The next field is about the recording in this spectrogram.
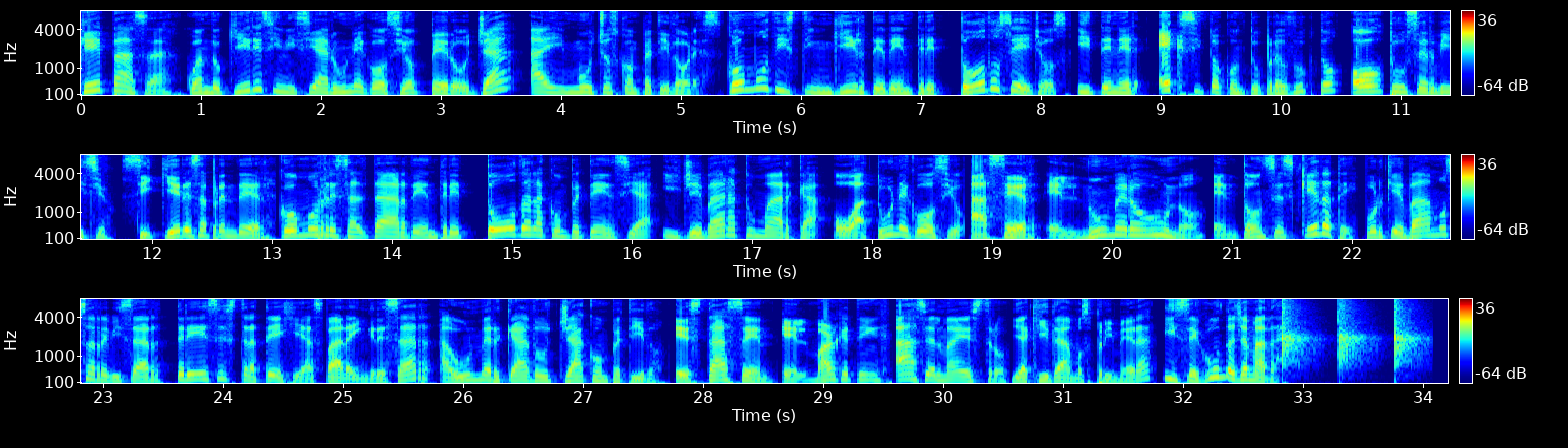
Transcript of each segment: ¿Qué pasa cuando quieres iniciar un negocio pero ya hay muchos competidores? ¿Cómo distinguirte de entre todos ellos y tener éxito con tu producto o tu servicio? Si quieres aprender cómo resaltar de entre toda la competencia y llevar a tu marca o a tu negocio a ser el número uno, entonces quédate porque vamos a revisar tres estrategias para ingresar a un mercado ya competido. Estás en el marketing hacia el maestro y aquí damos primera y segunda llamada.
